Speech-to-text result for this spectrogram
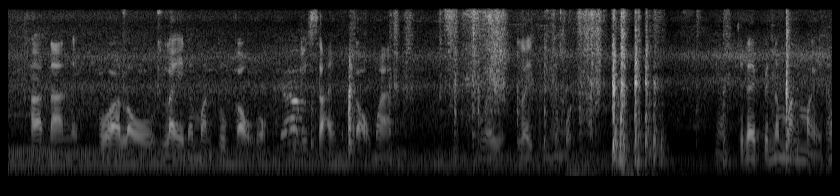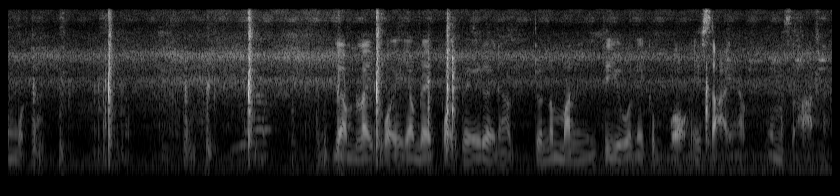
ำคาร์ดนานเนี่ยเพราะว่าเราไล่น้ำมันตัวเก่าออกในสายมันเก่ามากไล่ไล่ทิ้งให้หมดนะครับนะจะได้เป็นน้ำมันใหม่ทั้งหมดนะ ย่ำไล่ปล่อยย่ำไล่ปล่อยไปเรื่อยๆนะครับ จนน้ำมันที่อยู่ในกระบอกในสายครับให้มันสะอาดนะ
